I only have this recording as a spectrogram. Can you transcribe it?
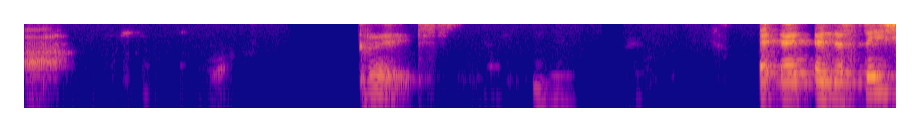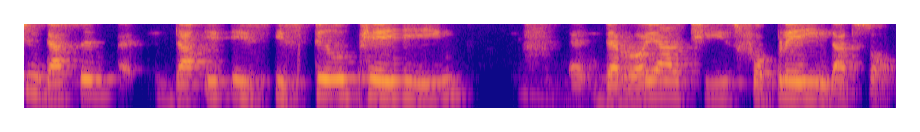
Ah. Great. And, and, and the station doesn't, that is, is still paying uh, the royalties for playing that song?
